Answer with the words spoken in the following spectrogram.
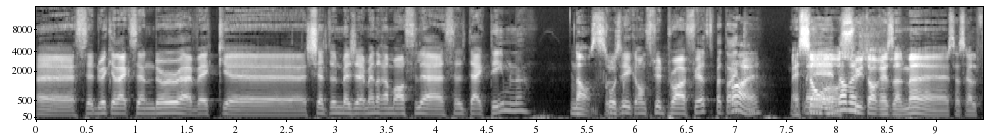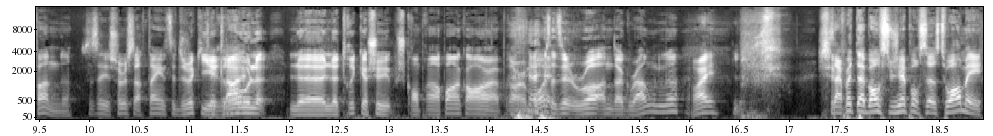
euh, Cedric Alexander avec euh, Shelton Benjamin ramasser la celle tag team. Là. Non, c'est côté contre Street Profits, peut-être. Ouais. Mais si Mais on non, suit je- ton raisonnement, euh, ça serait le fun. là. Ça, c'est sûr, certain. C'est déjà C'est qu'il clair. roule le, le truc que je, je comprends pas encore après un mois, c'est-à-dire Raw Underground. Là. Ouais. Ça peut être un bon sujet pour ce soir, mais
